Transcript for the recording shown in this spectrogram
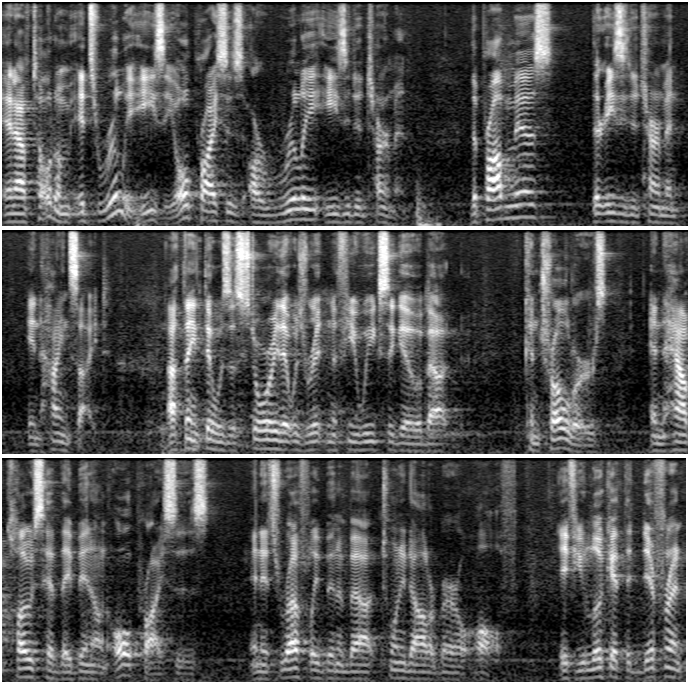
And I've told them it's really easy. Oil prices are really easy to determine. The problem is they're easy to determine in hindsight. I think there was a story that was written a few weeks ago about comptrollers and how close have they been on oil prices, and it's roughly been about $20 barrel off. If you look at the different,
